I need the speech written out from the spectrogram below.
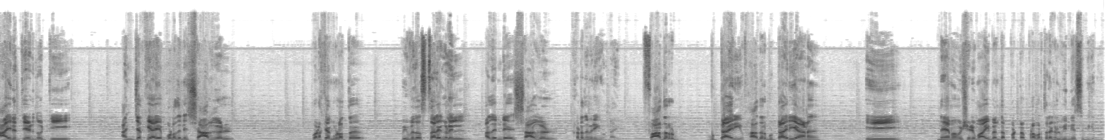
ആയിരത്തി എഴുന്നൂറ്റി അഞ്ചൊക്കെ ആയപ്പോൾ അതിന്റെ ശാഖകൾ വടക്കൻകുളത്ത് വിവിധ സ്ഥലങ്ങളിൽ അതിന്റെ ശാഖകൾ കടന്നു വരികയുണ്ടായി ഫാദർ ബുട്ടാരി ഫാദർ മുട്ടാരിയാണ് ഈ നിയമമിഷനുമായി ബന്ധപ്പെട്ട പ്രവർത്തനങ്ങൾ വിന്യസിപ്പിക്കുന്നു.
